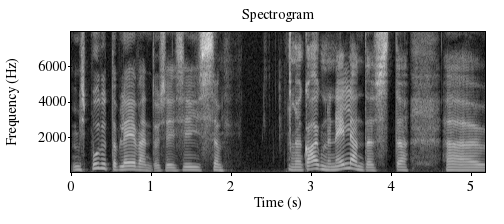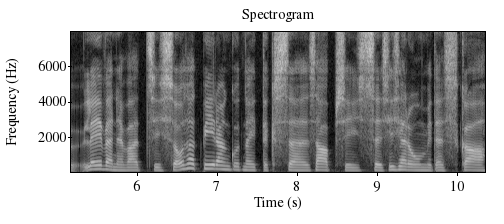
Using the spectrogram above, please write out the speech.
mis puudutab leevendusi, siis kahekümne neljandast äh, leevenevad siis osad piirangud, näiteks äh, saab siis siseruumides ka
